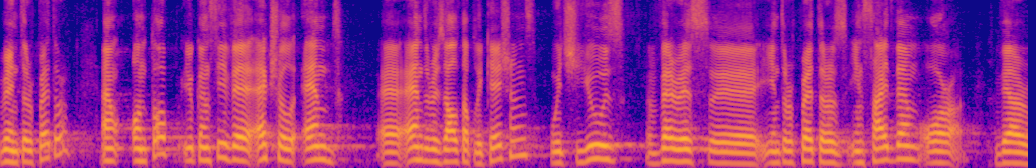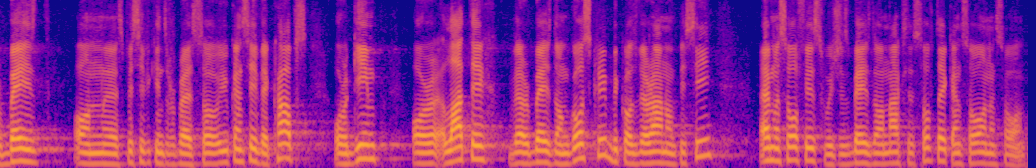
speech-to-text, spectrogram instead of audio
the interpreter. And on top, you can see the actual end, uh, end result applications, which use various uh, interpreters inside them, or they are based on uh, specific interpreters. So you can see the CAPS, or GIMP, or LaTeX, they're based on GhostScript because they run on PC. MS Office, which is based on Access Softtek, and so on and so on.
